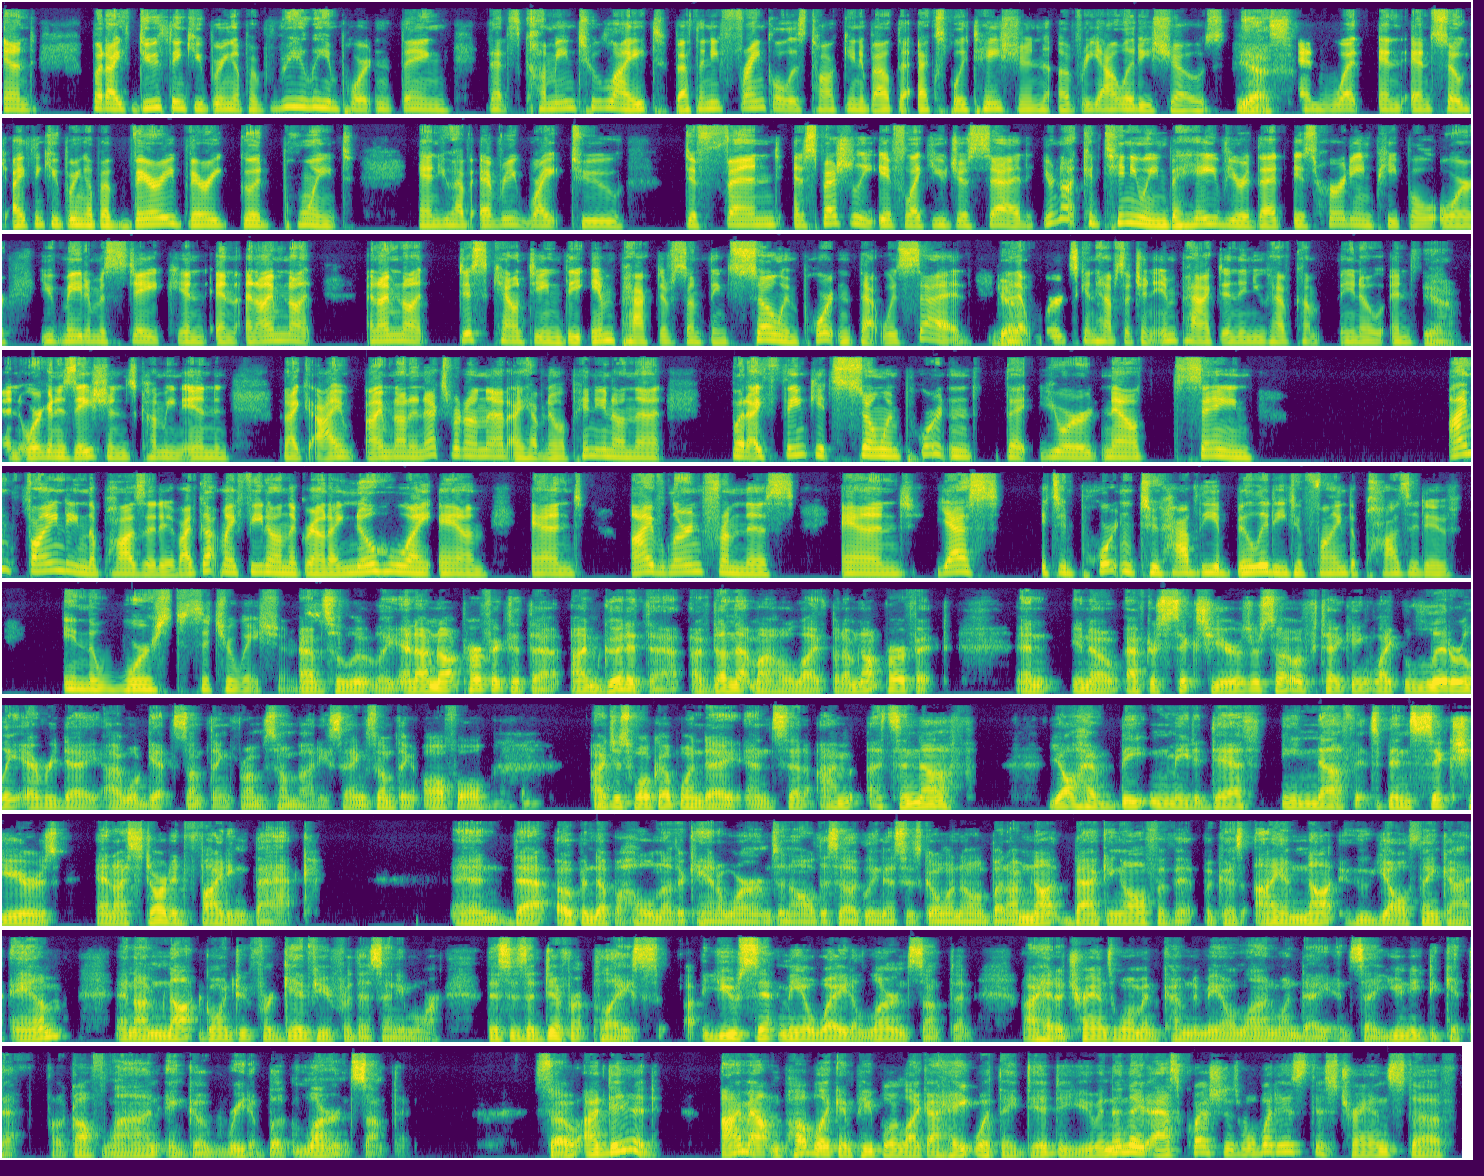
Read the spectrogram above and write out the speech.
And, but I do think you bring up a really important thing that's coming to light. Bethenny Frankel is talking about the exploitation of reality shows. Yes. And what, and, and so I think you bring up a very, very good point, and you have every right to defend and especially if like you just said you're not continuing behavior that is hurting people or you've made a mistake and and and I'm not and I'm not discounting the impact of something so important that was said Yeah. that words can have such an impact and then you have come you know and Yeah. and organizations coming in and like I I'm not an expert on that. I have no opinion on that, but I think it's so important that you're now saying I'm finding the positive. I've got my feet on the ground. I know who I am and I've learned from this and yes, it's important to have the ability to find the positive in the worst situations. Absolutely. And I'm not perfect at that. I'm good at that. I've done that my whole life, but I'm not perfect. And, you know, after six years or so of taking, like literally every day, I will get something from somebody saying something awful. I just woke up one day and said, I'm, it's enough. Y'all have beaten me to death enough. It's been six years. And I started fighting back. And that opened up a whole nother can of worms, and all this ugliness is going on. But I'm not backing off of it because I am not who y'all think I am. And I'm not going to forgive you for this anymore. This is a different place. Uh, You sent me away to learn something. I had a trans woman come to me online one day and say, You need to get that fuck offline and go read a book, learn something. So I did. I'm out in public and people are like, I hate what they did to you. And then they'd ask questions. Well, what is this trans stuff?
